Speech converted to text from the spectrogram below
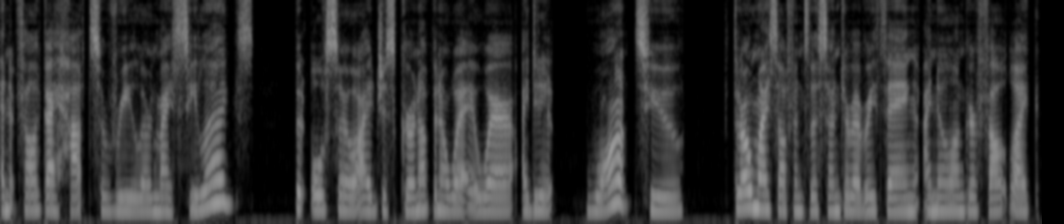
and it felt like I had to relearn my sea legs, but also I just grown up in a way where I didn't want to throw myself into the center of everything. I no longer felt like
